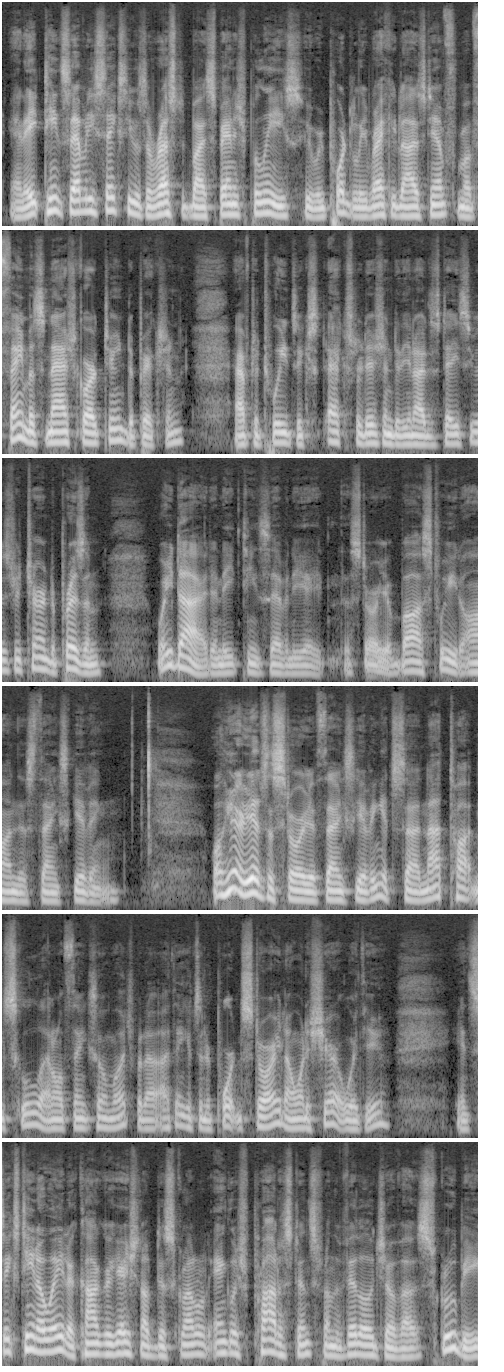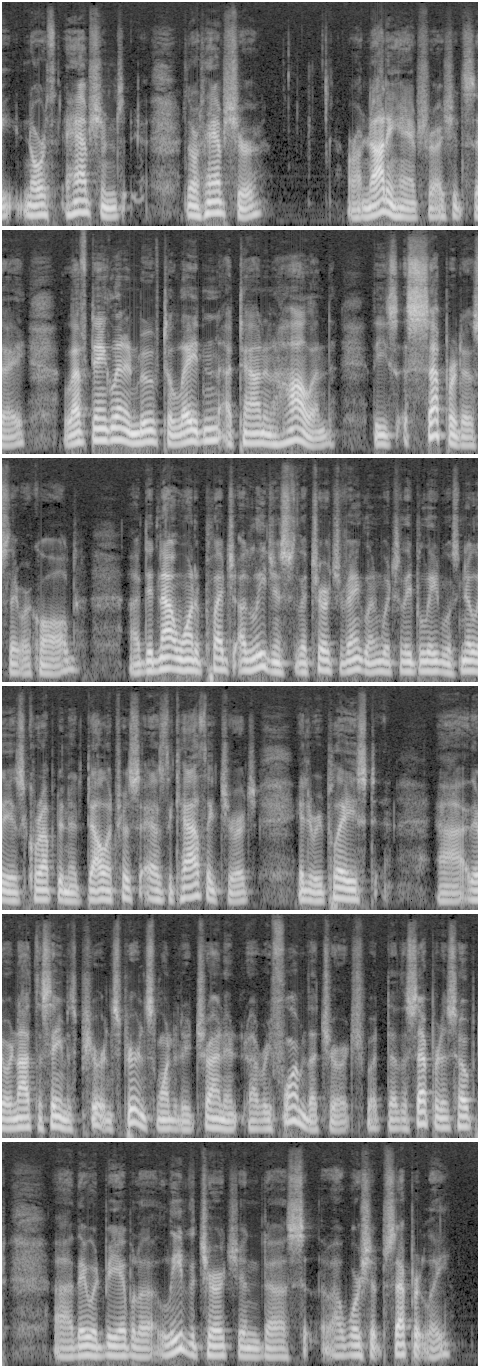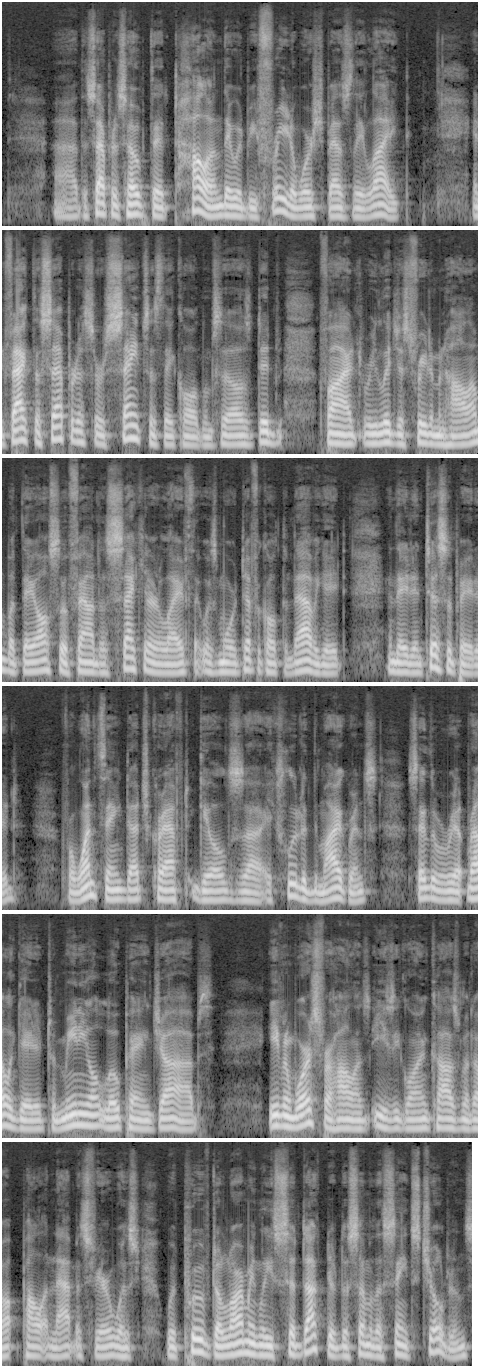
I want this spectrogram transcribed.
In 1876, he was arrested by Spanish police, who reportedly recognized him from a famous Nast cartoon depiction. After Tweed's ex- extradition to the United States, he was returned to prison, where he died in 1878. The story of Boss Tweed on this Thanksgiving. Well, here is the story of Thanksgiving. It's uh, not taught in school, I don't think so much, but I, I think it's an important story, and I want to share it with you. In 1608, a congregation of disgruntled English Protestants from the village of uh, Scrooby, North Hampshire, North Hampshire, or Nottinghamshire, I should say, left England and moved to Leyden, a town in Holland. These separatists, they were called, uh, did not want to pledge allegiance to the Church of England, which they believed was nearly as corrupt and idolatrous as the Catholic Church. It replaced. Uh, they were not the same as Puritans. Puritans wanted to try and uh, reform the church, but uh, the separatists hoped uh, they would be able to leave the church and uh, worship separately. the separatists hoped that Holland they would be free to worship as they liked. In fact, the separatists, or saints as they called themselves, did find religious freedom in Holland, but they also found a secular life that was more difficult to navigate than they'd anticipated. For one thing, Dutch craft guilds uh, excluded the migrants, so they were relegated to menial, low paying jobs. Even worse for Holland's easygoing cosmopolitan atmosphere was what proved alarmingly seductive to some of the saints' children.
